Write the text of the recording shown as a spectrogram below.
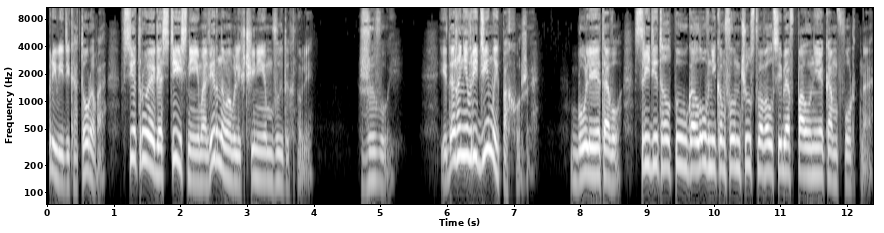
при виде которого все трое гостей с неимоверным облегчением выдохнули. Живой. И даже невредимый, похоже. Более того, среди толпы уголовников он чувствовал себя вполне комфортно.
